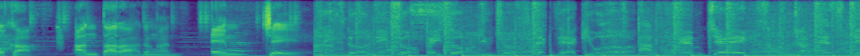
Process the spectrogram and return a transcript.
Oka antara dengan MC. Aku MC semenjak SD.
